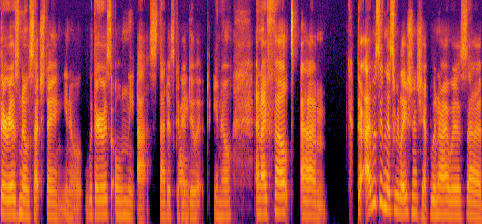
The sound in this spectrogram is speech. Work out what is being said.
there is no such thing, you know, there is only us that is gonna do it, you know? And I felt, um, that I was in this relationship when I was, uh,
